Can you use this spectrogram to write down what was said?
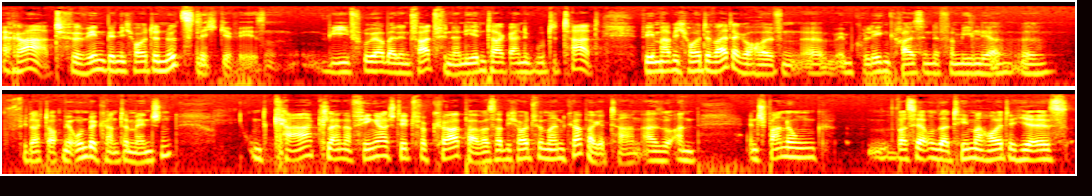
Rat. Für wen bin ich heute nützlich gewesen? Wie früher bei den Pfadfindern, jeden Tag eine gute Tat. Wem habe ich heute weitergeholfen? Äh, Im Kollegenkreis, in der Familie, äh, vielleicht auch mir unbekannte Menschen. Und K, kleiner Finger, steht für Körper. Was habe ich heute für meinen Körper getan? Also an Entspannung, was ja unser Thema heute hier ist,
